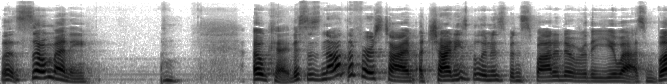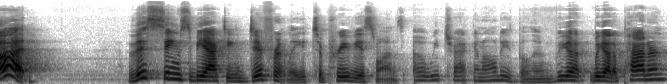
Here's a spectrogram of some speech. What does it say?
Well, so many. Okay, this is not the first time a Chinese balloon has been spotted over the US, but this seems to be acting differently to previous ones. Oh, we tracking all these balloons. We got we got a pattern.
